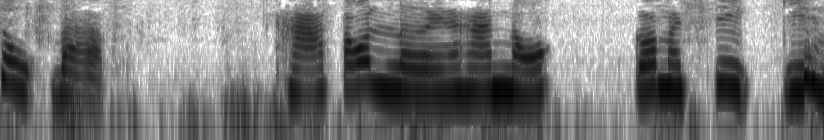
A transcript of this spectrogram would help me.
สุกแบบคาต้นเลยนะคะ นกก็มาจิกกิน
